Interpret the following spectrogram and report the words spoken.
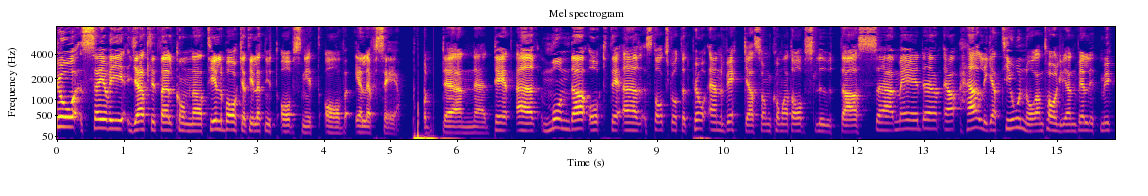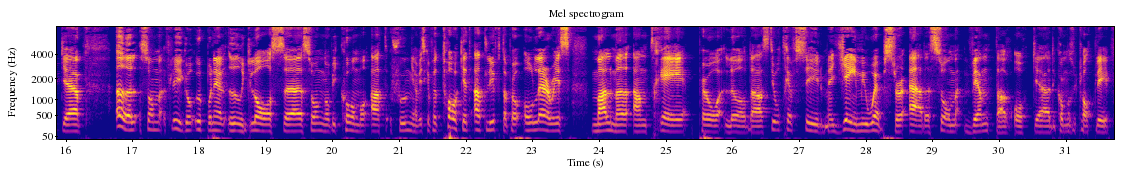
Då säger vi hjärtligt välkomna tillbaka till ett nytt avsnitt av LFC podden. Det är måndag och det är startskottet på en vecka som kommer att avslutas med ja, härliga toner, antagligen väldigt mycket öl som flyger upp och ner ur glas, eh, sånger vi kommer att sjunga. Vi ska få taket att lyfta på O'Larrys Malmö entré på lördag. Storträff Syd med Jamie Webster är det som väntar och eh, det kommer såklart bli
